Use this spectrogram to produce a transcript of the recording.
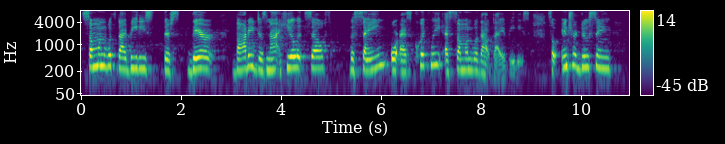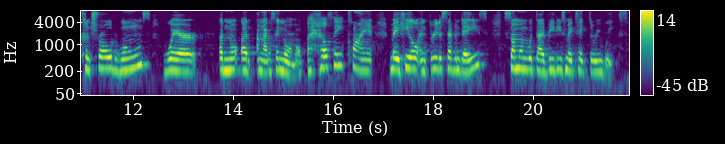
Someone with diabetes, their, their body does not heal itself the same or as quickly as someone without diabetes. So introducing controlled wounds where I'm not gonna say normal, a healthy client may heal in three to seven days. Someone with diabetes may take three weeks.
